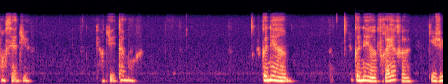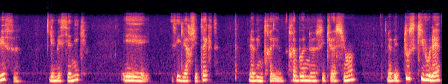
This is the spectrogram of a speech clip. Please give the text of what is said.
Pensez à Dieu. Car Dieu est amour. Je connais un, frère euh, qui est juif, il est messianique, et il est architecte. Il avait une très, très bonne situation. Il avait tout ce qu'il voulait.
